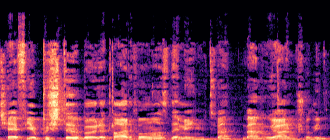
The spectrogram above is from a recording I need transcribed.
şef yapıştı böyle tarif olmaz demeyin lütfen. Ben uyarmış olayım.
